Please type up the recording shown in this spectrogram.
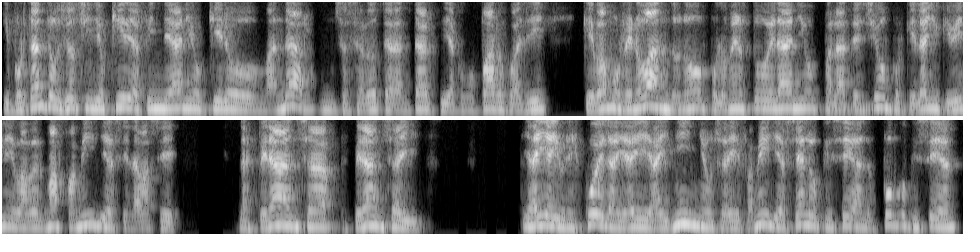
Y por tanto, yo, si Dios quiere, a fin de año quiero mandar un sacerdote a la Antártida como párroco allí, que vamos renovando, ¿no? Por lo menos todo el año para la atención, porque el año que viene va a haber más familias en la base La Esperanza, Esperanza y, y ahí hay una escuela, y ahí hay niños, ahí hay familias, sean lo que sean, los pocos que sean,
